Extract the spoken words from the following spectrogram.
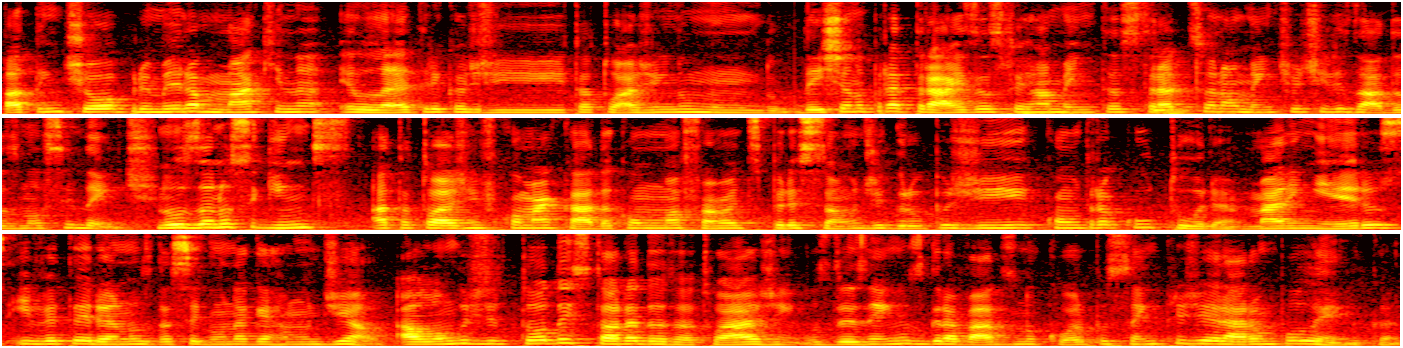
patenteou a primeira máquina elétrica de tatuagem no mundo mundo, deixando para trás as ferramentas tradicionalmente utilizadas no Ocidente. Nos anos seguintes, a tatuagem ficou marcada como uma forma de expressão de grupos de contracultura, marinheiros e veteranos da Segunda Guerra Mundial. Ao longo de toda a história da tatuagem, os desenhos gravados no corpo sempre geraram polêmica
